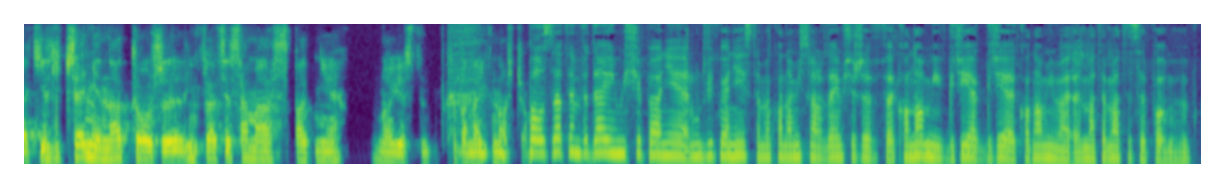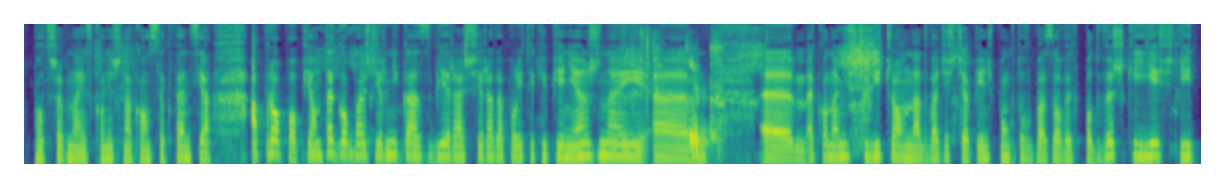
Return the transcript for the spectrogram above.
takie liczenie na to, że inflacja sama spadnie no jest chyba naiwnością. Poza tym wydaje mi się, panie Ludwiku, ja nie jestem ekonomistą, ale wydaje mi się, że w ekonomii, gdzie jak gdzie, ekonomii, matematyce po, potrzebna jest konieczna konsekwencja. A propos, 5 października zbiera się Rada Polityki Pieniężnej. Tak. Ekonomiści liczą na 25 punktów bazowych podwyżki. Jeśli,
